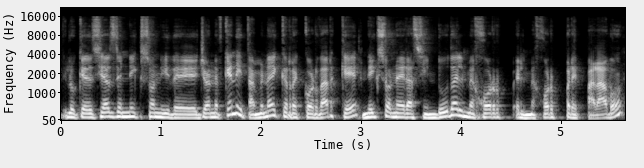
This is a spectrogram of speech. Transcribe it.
lo que decías de Nixon y de John F. Kennedy, también hay que recordar que Nixon era sin duda el mejor, el mejor preparado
